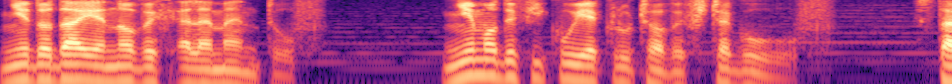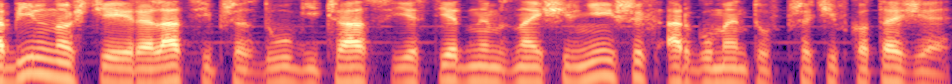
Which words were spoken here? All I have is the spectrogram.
Nie dodaje nowych elementów, nie modyfikuje kluczowych szczegółów. Stabilność jej relacji przez długi czas jest jednym z najsilniejszych argumentów przeciwko tezie,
